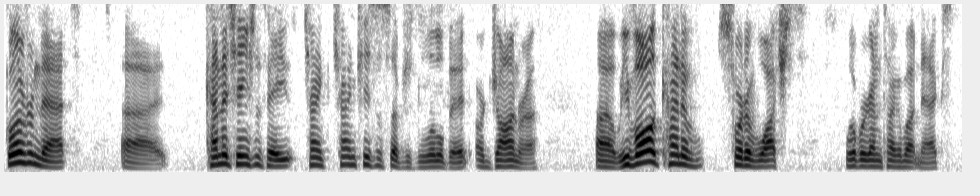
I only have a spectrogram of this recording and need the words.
going from that, uh, kind of change the pace, try try and change the subject a little bit, or genre. Uh, we've all kind of sort of watched what we're going to talk about next.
